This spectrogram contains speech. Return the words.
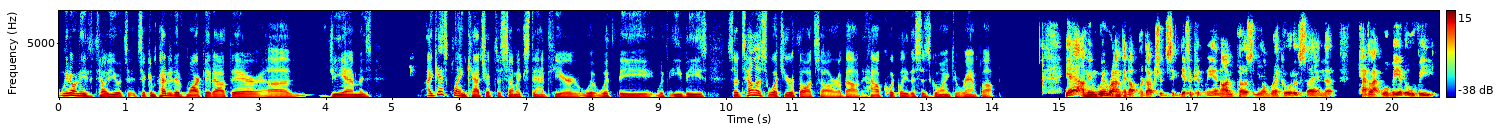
we don't need to tell you it's it's a competitive market out there. GM is I guess playing catch up to some extent here with, with, the with EVs. So tell us what your thoughts are about how quickly this is going to ramp up. Yeah, I mean we're ramping up production significantly, and I'm personally on record as saying that Cadillac will be an all V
